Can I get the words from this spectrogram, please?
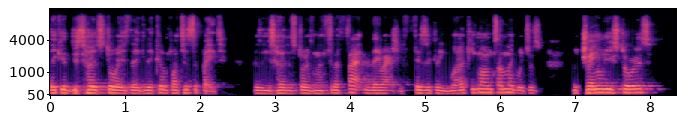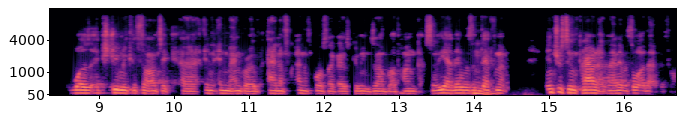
they could just heard stories. They they couldn't participate because they just heard the stories. And for the fact that they were actually physically working on something, which was portraying these stories, was extremely cathartic uh, in, in mangrove. And of and of course, like I was giving an example of hunger. So yeah, there was a mm-hmm. definite interesting parallel. I never thought of that before.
